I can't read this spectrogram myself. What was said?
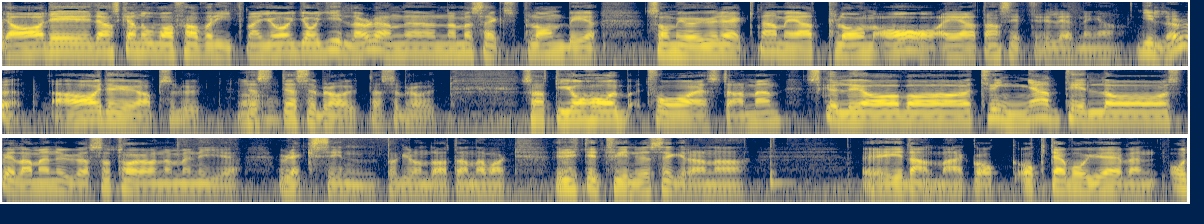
Ja, det, den ska nog vara favorit, men jag, jag gillar den eh, nummer 6, plan B, som jag ju räknar med att plan A är att han sitter i ledningen. Gillar du den? Ja, det gör jag absolut. Det, det ser bra ut. Det ser bra ut. Så att jag har två A-hästar, men skulle jag vara tvingad till att spela med en US så tar jag nummer 9, Rexin, på grund av att den har varit riktigt fin vid segrarna eh, i Danmark och, och det var ju även, och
